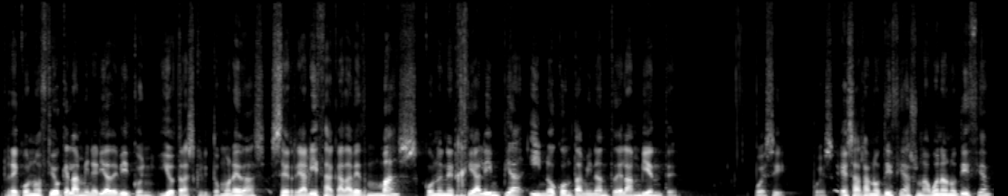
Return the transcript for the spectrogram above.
reconoció que la minería de Bitcoin y otras criptomonedas se realiza cada vez más con energía limpia y no contaminante del ambiente. Pues sí, pues esa es la noticia, es una buena noticia.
